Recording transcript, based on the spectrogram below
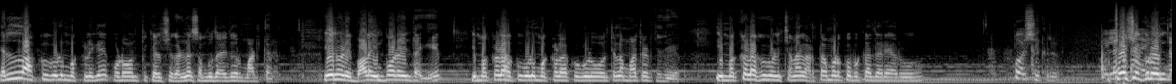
ಎಲ್ಲ ಹಕ್ಕುಗಳು ಮಕ್ಕಳಿಗೆ ಕೊಡುವಂಥ ಕೆಲಸಗಳನ್ನ ಸಮುದಾಯದವ್ರು ಮಾಡ್ತಾರೆ. ಏನು ನೋಡಿ ಭಾಳ ಇಂಪಾರ್ಟೆಂಟ್ ಆಗಿ ಈ ಮಕ್ಕಳ ಹಕ್ಕುಗಳು ಮಕ್ಕಳ ಹಕ್ಕುಗಳು ಅಂತೆಲ್ಲ ಮಾತಾಡ್ತಿದ್ದೀವಿ. ಈ ಮಕ್ಕಳ ಹಕ್ಕುಗಳನ್ನ ಚೆನ್ನಾಗಿ ಅರ್ಥ ಮಾಡ್ಕೋಬೇಕಾದ್ರೆ ಯಾರು? ಪೋಷಕರು. ಪೋಷಕರು ಅಂತ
